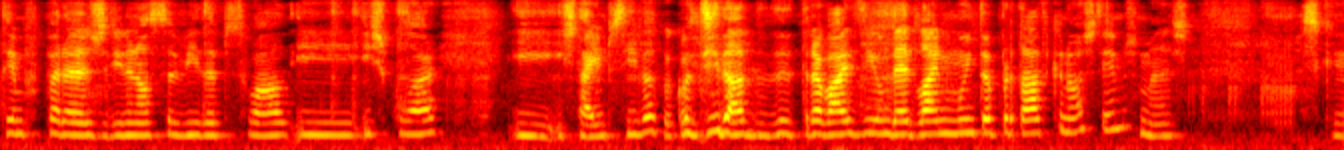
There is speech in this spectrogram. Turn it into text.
tempo para gerir a nossa vida pessoal e, e escolar. E, e está impossível com a quantidade de trabalhos e um deadline muito apertado que nós temos, mas acho que,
